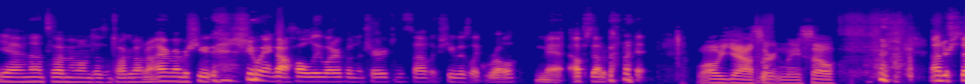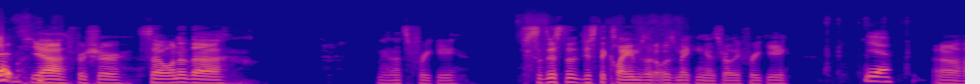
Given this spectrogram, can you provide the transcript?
Yeah, and that's why my mom doesn't talk about it. I remember she she went and got holy water from the church and stuff. Like she was like real mad, upset about it. Well, yeah, certainly. So Understood. yeah, for sure. So one of the man, that's freaky. So just the just the claims that it was making is really freaky. Yeah. Oh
